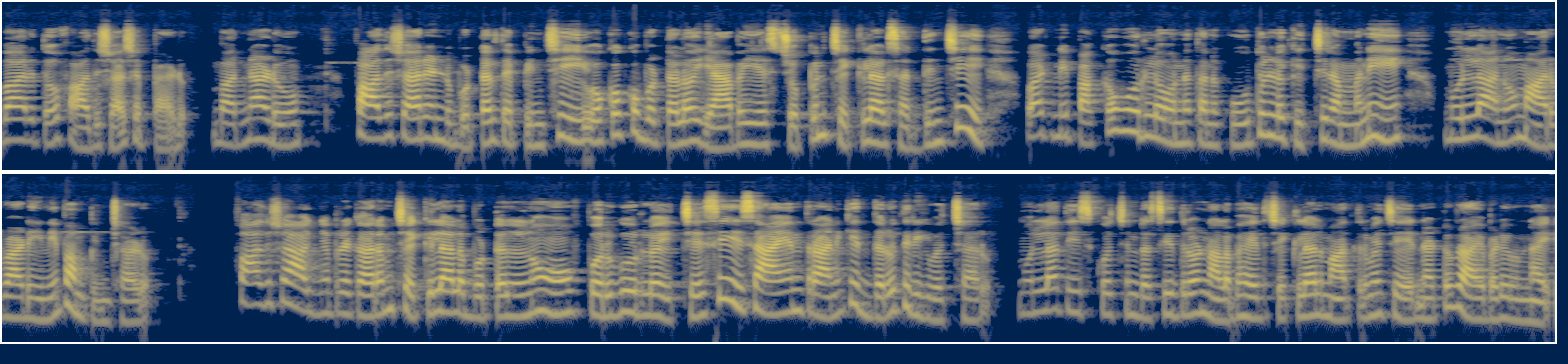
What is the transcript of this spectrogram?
వారితో ఫాదుషా చెప్పాడు. మర్నాడు ఫాదుషా రెండు బుట్టలు తెప్పించి ఒక్కొక్క బుట్టలో యాభై ఏసు చొప్పున చెక్కిలాలు సర్దించి వాటిని పక్క ఊరిలో ఉన్న తన కూతుళ్ళకి ఇచ్చి రమ్మని ముల్లాను మార్వాడిని పంపించాడు. ఫాదుషా ఆజ్ఞ ప్రకారం చెక్కిలాల బుట్టలను పొరుగురులో ఇచ్చేసి సాయంత్రానికి ఇద్దరు తిరిగి వచ్చారు. ముల్లా తీసుకొచ్చిన రసీదులో నలభై ఐదు చెక్కిలాలు మాత్రమే చేరినట్టు వ్రాయబడి ఉన్నాయి.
